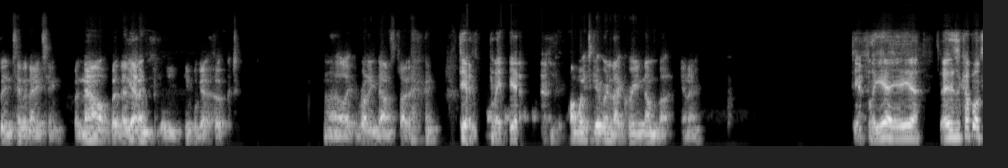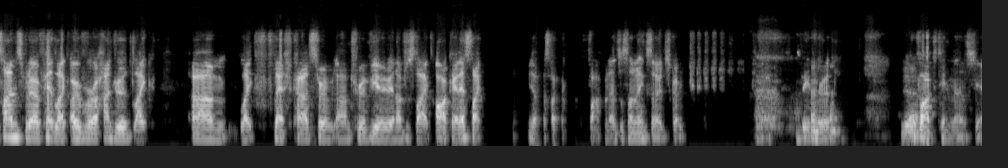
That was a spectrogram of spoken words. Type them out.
bit intimidating. But now, but then Yeah. eventually people get hooked. Uh, like running down, definitely. Yeah, can't wait to get rid of that green number. You know. definitely, yeah, yeah, yeah. There's a couple of times where I've had like over a hundred like um like flashcards to um to review, and I'm just like, oh, okay, that's like you know, it's like five minutes or something. So just go speed through it. Yeah. Five to ten minutes, yeah.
